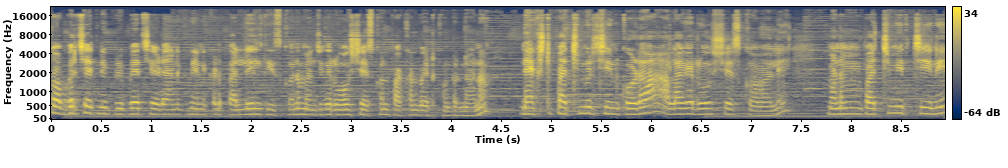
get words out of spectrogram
కొబ్బరి చట్నీ ప్రిపేర్ చేయడానికి నేను ఇక్కడ పల్లీలు తీసుకొని మంచిగా రోస్ట్ చేసుకొని పక్కన పెట్టుకుంటున్నాను. నెక్స్ట్ పచ్చిమిర్చిని కూడా అలాగే రోస్ట్ చేసుకోవాలి. మనం పచ్చిమిర్చిని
